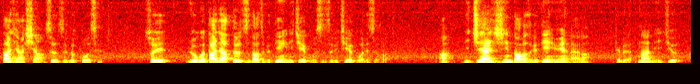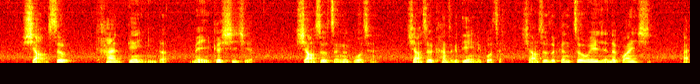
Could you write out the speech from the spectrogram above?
大家享受这个过程。所以如果大家都知道这个电影的结果是这个结果的时候，啊，你既然已经到了这个电影院来了，对不对？那你就享受看电影的每一个细节。享受整个过程，享受看这个电影的过程，享受着跟周围人的关系。哎，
